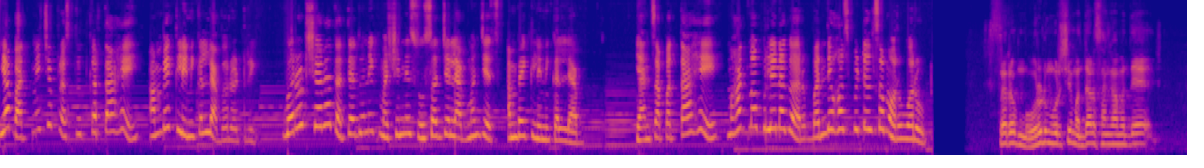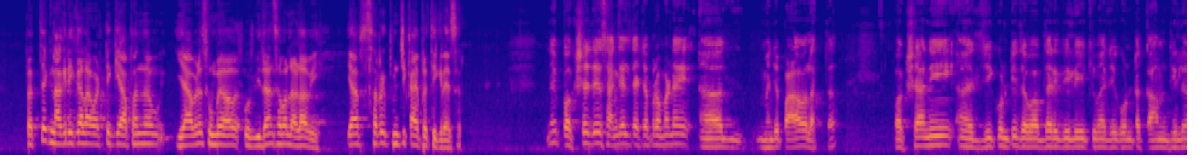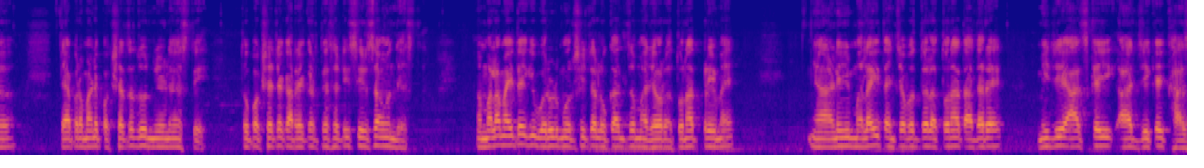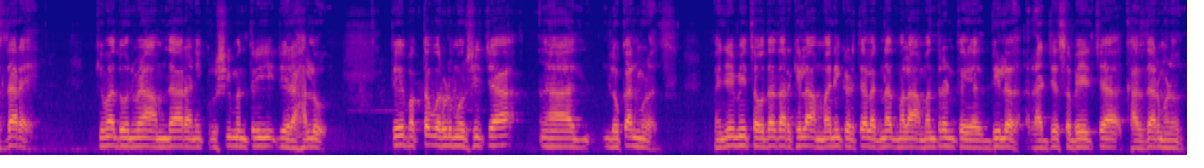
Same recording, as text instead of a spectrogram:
या बातमीचे प्रस्तुत करता आहे आंबे क्लिनिकल लॅबोरेटरी. वरुड शहरात अत्याधुनिक मशीनने सुसज्ज लॅब म्हणजेच आंबे क्लिनिकल लॅब. यांचा पत्ता आहे महात्मा फुले नगर बंदे हॉस्पिटल समोर वरुड. सर मुरुड मोर्शी मतदारसंघामध्ये प्रत्येक नागरिकाला वाटते की आपण यावेळेस उमे विधानसभा लढावी. या सर तुमची काय प्रतिक्रिया आहे सर? नाही पक्ष जे सांगेल त्याच्याप्रमाणे म्हणजे पाळावं लागतं. पक्षाने जी कोणती जबाबदारी दिली किंवा जे कोणतं काम दिलं त्याप्रमाणे पक्षाचा जो निर्णय असते तो पक्षाच्या कार्यकर्त्यासाठी शिरसावंदी असतं. मला माहीत आहे की वरुड मोर्शीच्या लोकांचं माझ्यावर अतोनात प्रेम आहे. आणि मलाही त्यांच्याबद्दल अतोनात आदर आहे. मी जे आज काही आज जे काही खासदार आहे किंवा दोन वेळा आमदार आणि कृषी मंत्री जे राहिलो ते फक्त वरुड मोर्शीच्या लोकांमुळंच. म्हणजे मी चौदा तारखेला अंबानीकडच्या लग्नात मला आमंत्रण क दिलं राज्यसभेच्या खासदार म्हणून.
